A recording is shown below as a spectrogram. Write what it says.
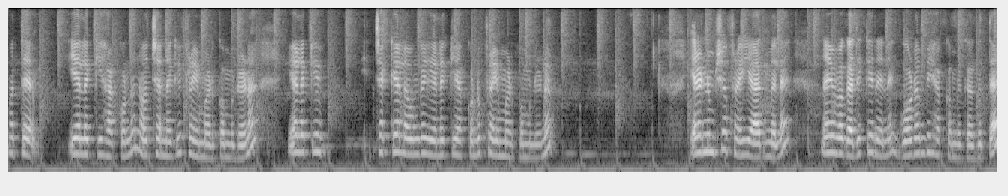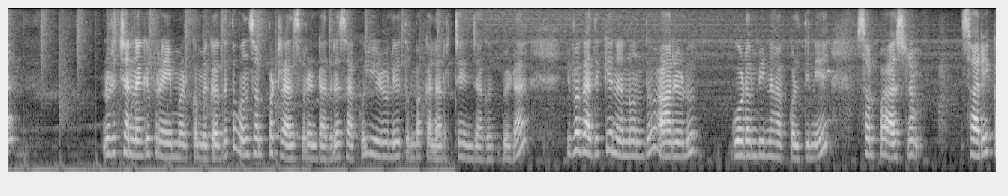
ಮತ್ತು ಏಲಕ್ಕಿ ಹಾಕ್ಕೊಂಡು ನಾವು ಚೆನ್ನಾಗಿ ಫ್ರೈ ಮಾಡ್ಕೊಂಬಿಡೋಣ. ಏಲಕ್ಕಿ, ಚಕ್ಕೆ, ಲವಂಗ, ಏಲಕ್ಕಿ ಹಾಕ್ಕೊಂಡು ಫ್ರೈ ಮಾಡ್ಕೊಂಬಿಡೋಣ. ಎರಡು ನಿಮಿಷ ಫ್ರೈ ಆದಮೇಲೆ ನಾವು ಇವಾಗ ಅದಕ್ಕೇನೆ ಗೋಡಂಬಿ ಹಾಕ್ಕೊಬೇಕಾಗುತ್ತೆ. ನೋಡಿ, ಚೆನ್ನಾಗಿ ಫ್ರೈ ಮಾಡ್ಕೊಬೇಕಾಗುತ್ತೆ. ಒಂದು ಸ್ವಲ್ಪ ಟ್ರಾನ್ಸ್ಪರೆಂಟ್ ಆದರೆ ಸಾಕು. ಈರುಳ್ಳಿ ತುಂಬ ಕಲರ್ ಚೇಂಜ್ ಆಗೋದು ಬೇಡ. ಇವಾಗ ಅದಕ್ಕೆ ನಾನು ಒಂದು ಆರೇಳು ಗೋಡಂಬಿನ ಹಾಕ್ಕೊಳ್ತೀನಿ. ಸ್ವಲ್ಪ ಅರ್ಶಿನ ಸಾರಿ, ಕ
